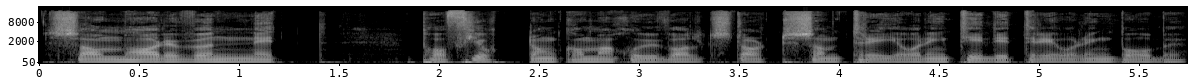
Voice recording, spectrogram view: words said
Som har vunnit på 14,7 volt start som treåring, tidig treåring på Åby.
